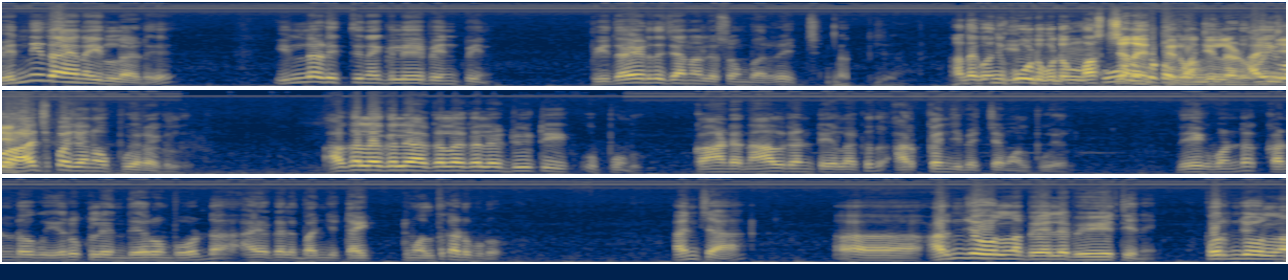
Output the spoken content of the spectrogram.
ಬೆನ್ನಿದಾಯನ ಇಲ್ಲಡು ಇಲ್ಲಡಿತ್ತಿನಗಲೇ ಬೆನ್ಪಿನ್. ಪಿದಾಯಿಡ್ದು ಹಿಡ್ದು ಜನ ಸೊಂಬರ್ರೆ ಹೆಚ್ಚು ಅದಕ್ಕೆ ಒಂಜಿ ಕೂಡು ಕುಟುಂಬ ಮಸ್ತ್ ಜನ ಇರ್ತಾರೆ ಒಂಜಿ ಇಲ್ಲಡು ಐವ ಆಜ್ಪ ಜನ ಉಪ್ಪುರಗಲು ಅಗಲಗಲೆ ಅಗಲಗಲೆ ಡ್ಯೂಟಿ ಉಪ್ಪುಂಡು ಕಾಂಡ ನಾಲ್ ಗಂಟೆ ಲಕ್ಕದು ಅರ್ಕಂಜಿ ಬೆಚ್ಚ ಮಲ್ಪುವೆರು ದೇಗ ಬಂಡ ಕಂಡೋಗು ಎರುಕುಲೆನ್ ದೇರೊಂಪ ಒಡ್ಡ ಅಯಗಲೆ ಬಂಜಿ ಟೈಟ್ ಮಲ್ತು ಕಡುಪುಡು ಅಂಚ ಅರ್ಂಜೋಲ್ನ ಬೇಲೆ ಬೇಯತೇನೆ. ಪೊರ್ಂಜೋಲ್ನ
